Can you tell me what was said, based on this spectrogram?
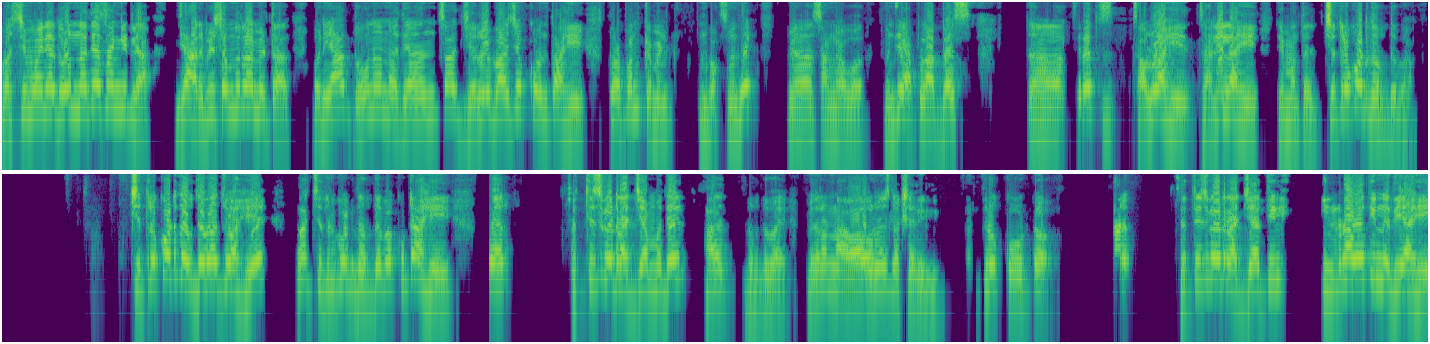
पश्चिम वाहिनी दोन नद्या सांगितल्या ज्या अरबी समुद्राला मिळतात. पण या दोन नद्यांचा जलविभाजक कोणता आहे तो आपण कमेंट बॉक्समध्ये सांगावं. म्हणजे आपला अभ्यास खरंच चालू आहे झालेला आहे हे म्हणतात. चित्रकोट धबधबा. चित्रकोट धबधबा जो आहे हा चित्रकोट धबधबा कुठं आहे? तर छत्तीसगड राज्यामध्ये हा धबधबा आहे. मित्रांनो नावावरूनच लक्षात येईल. चित्रकोट. तर छत्तीसगड राज्यातील इंद्रावती नदी आहे.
